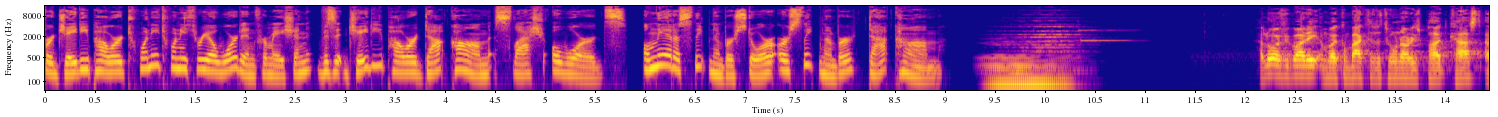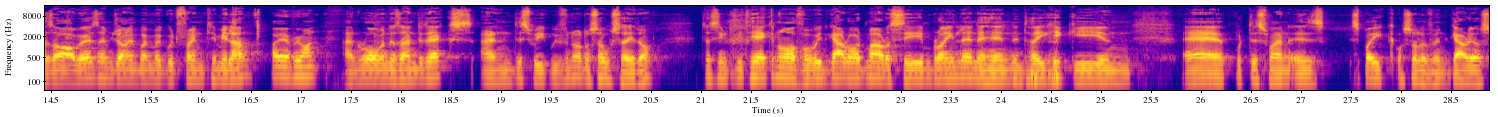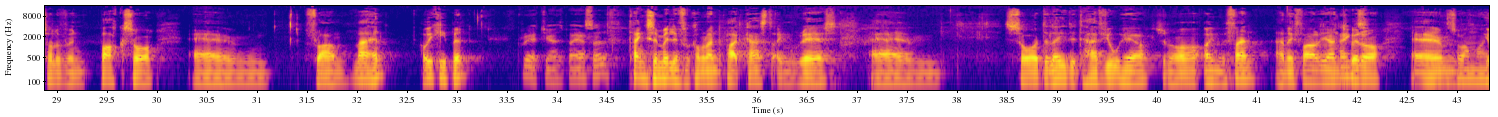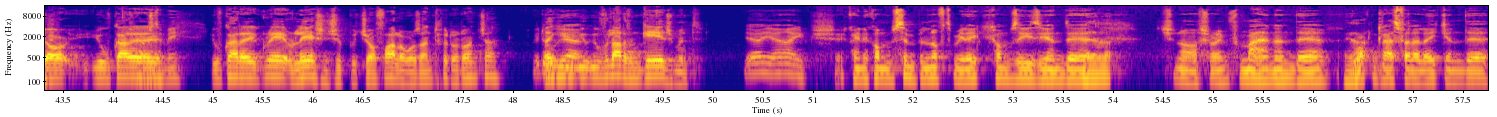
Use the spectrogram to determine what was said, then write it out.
For JD Power 2023 award information, visit jdpower.com/awards. Only at a Sleep Number store or sleepnumber.com. Hello, everybody, and welcome back to the Two Norries podcast. As always, I'm joined by my good friend Timmy Long. Hi everyone. and Rowan is on the decks. And this week we've another Southsider that seems to be taking over with Garrod Morrissey and Brian Lenihan and Ty Hickey, and uh, but this one is Spike O'Sullivan, Gary O'Sullivan, boxer um, from Mahon. How are you keeping? Great, James. By yourself? Thanks a million for coming on the podcast. I'm great. Um, so delighted to have you here. You know, I'm a fan and I follow you on Thanks. Twitter. Um, So am I. You're, you've got Cheers a you've got a great relationship with your followers on Twitter, don't you? We do, like yeah. you, you, you've a lot of engagement. Yeah, yeah. I, it kind of comes simple enough to me. Like, it comes easy, and uh, you know, sure, I'm from Mahon and uh, Yeah. working class fella, like, and uh,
